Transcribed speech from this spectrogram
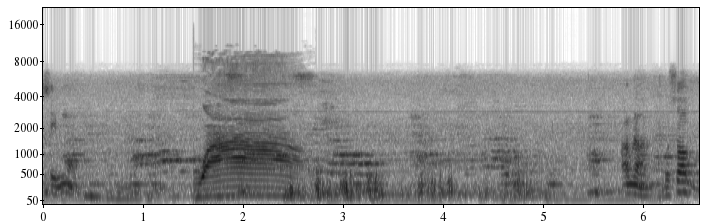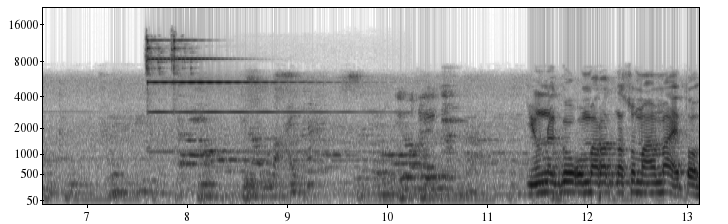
Same mo. Wow! Ano? Busog. Yung nagkukumarat na sumama, ito.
